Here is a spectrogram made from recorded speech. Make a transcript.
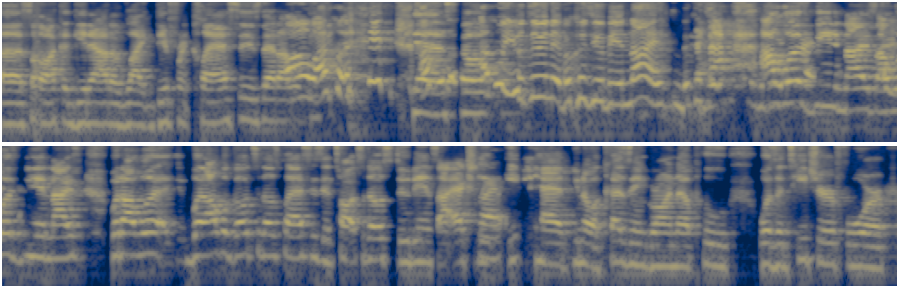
uh, so I could get out of like different classes that I. Oh, I thought, yeah, I, thought, so, I thought you were doing it because you were being nice. Because I was being nice. I was being nice, but I would, but I would go to those classes and talk to those students. I actually right. even had, you know, a cousin growing up who was a teacher for,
